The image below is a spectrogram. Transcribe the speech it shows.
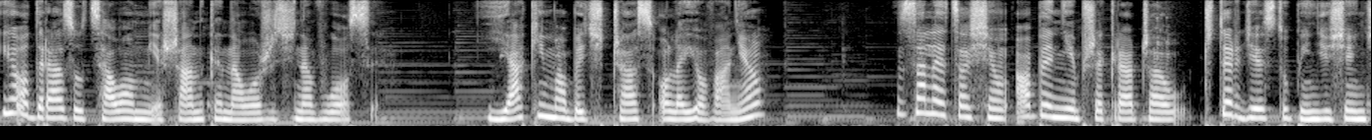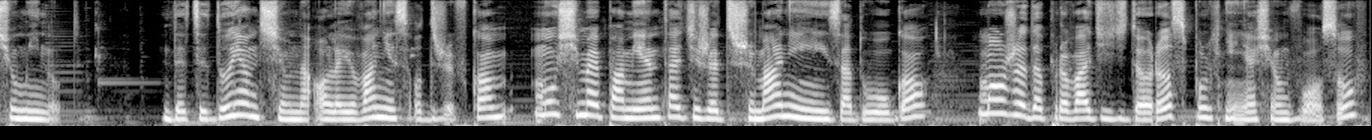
i od razu całą mieszankę nałożyć na włosy. Jaki ma być czas olejowania? Zaleca się, aby nie przekraczał 40-50 minut. Decydując się na olejowanie z odżywką, musimy pamiętać, że trzymanie jej za długo może doprowadzić do rozpulchnienia się włosów,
